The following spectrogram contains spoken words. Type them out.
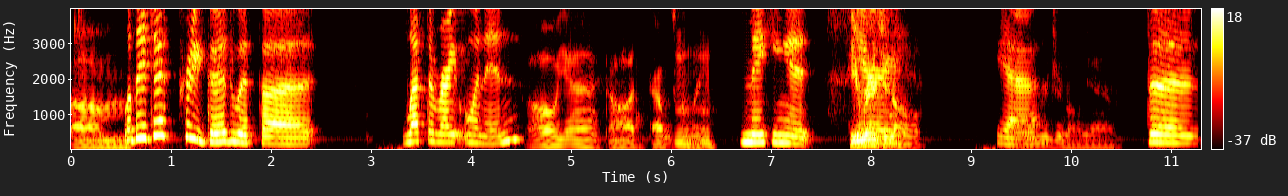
um. well, they did pretty good with uh, "Let the Right One In," oh yeah, God, that was great. mhm. making it The original. Yeah. The original. Yeah. The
